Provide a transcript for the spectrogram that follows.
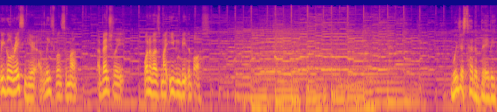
We go racing here at least once a month. Eventually, one of us might even beat the boss. We just had a baby,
